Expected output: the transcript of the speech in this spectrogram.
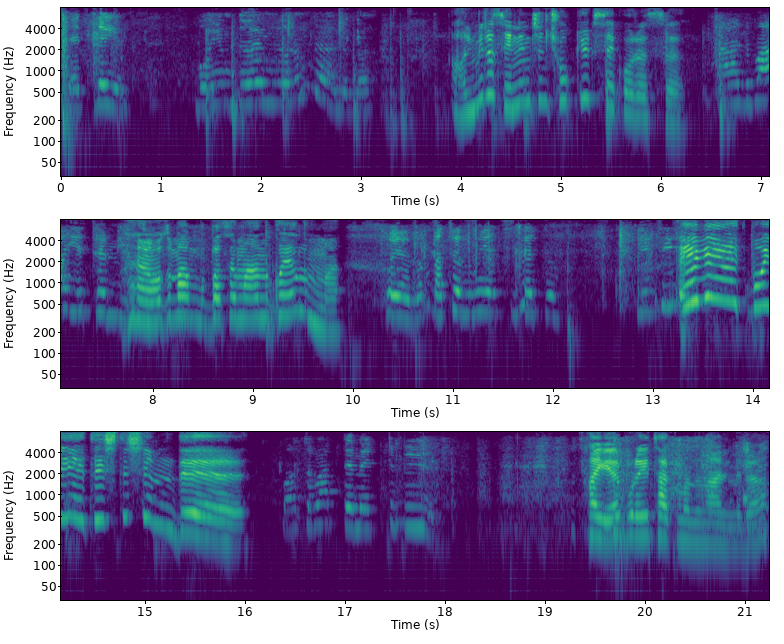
Bekleyin. Boyum görmüyorum da önümü. Almira senin için çok yüksek orası. Galiba yetemiyor. o zaman bu basamağını koyalım mı? Koyalım. Bakalım yetecek mi? Evet boyu yetişti şimdi. Basamak demek ki büyük. Hayır burayı takmadın Almira.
